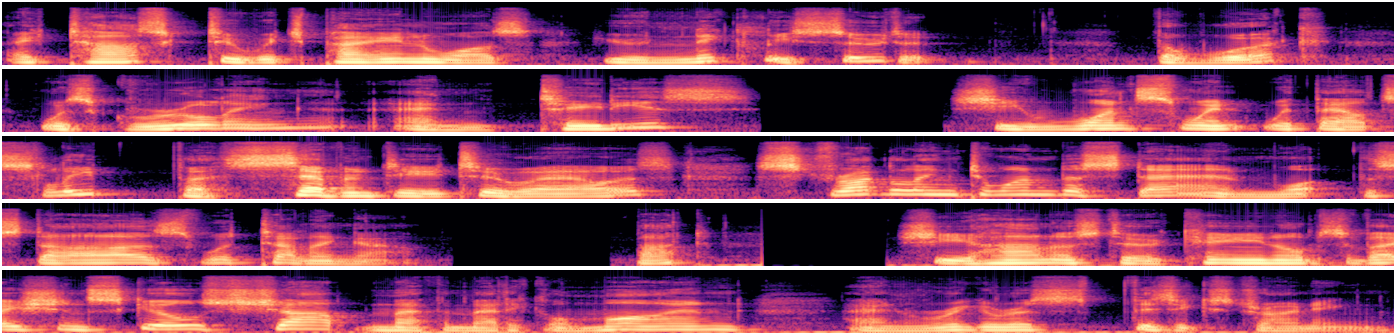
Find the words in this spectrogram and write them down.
a task to which Payne was uniquely suited. The work was grueling and tedious. She once went without sleep for 72 hours, struggling to understand what the stars were telling her. But she harnessed her keen observation skills, sharp mathematical mind, and rigorous physics training.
